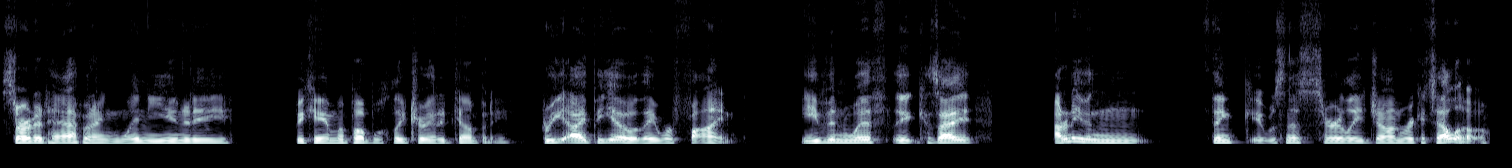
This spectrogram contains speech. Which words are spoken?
started happening when Unity became a publicly traded company. Pre IPO, they were fine, even with because I, I don't even think it was necessarily John Riccitiello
